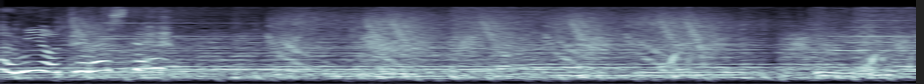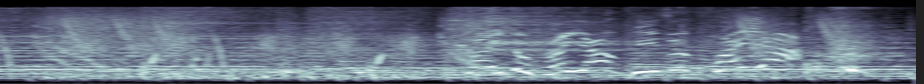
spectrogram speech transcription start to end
サ闇を照らして。ファイトファイヤーウィズファイヤー。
